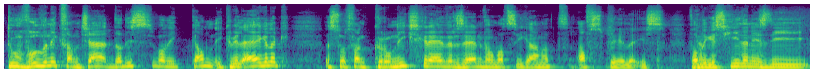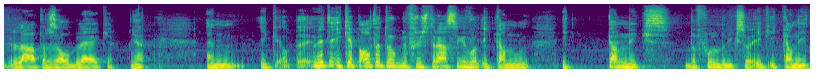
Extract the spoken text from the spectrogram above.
toen voelde ik van, tja, dat is wat ik kan. Ik wil eigenlijk een soort van chroniekschrijver zijn van wat zich aan het afspelen is. Van de geschiedenis die later zal blijken. Ja. En ik, weet je, ik heb altijd ook de frustratie gevoeld, ik kan, ik kan niks. Dat voelde ik zo. Ik, ik kan niet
